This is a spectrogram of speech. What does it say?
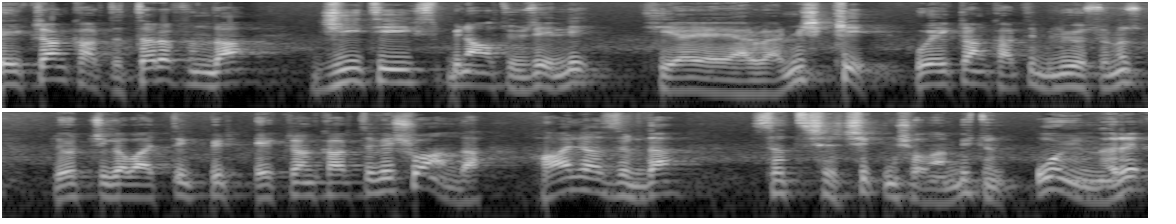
Ekran kartı tarafında GTX 1650 Ti'ye yer vermiş ki bu ekran kartı biliyorsunuz 4 GB'lık bir ekran kartı ve şu anda hali hazırda satışa çıkmış olan bütün oyunları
